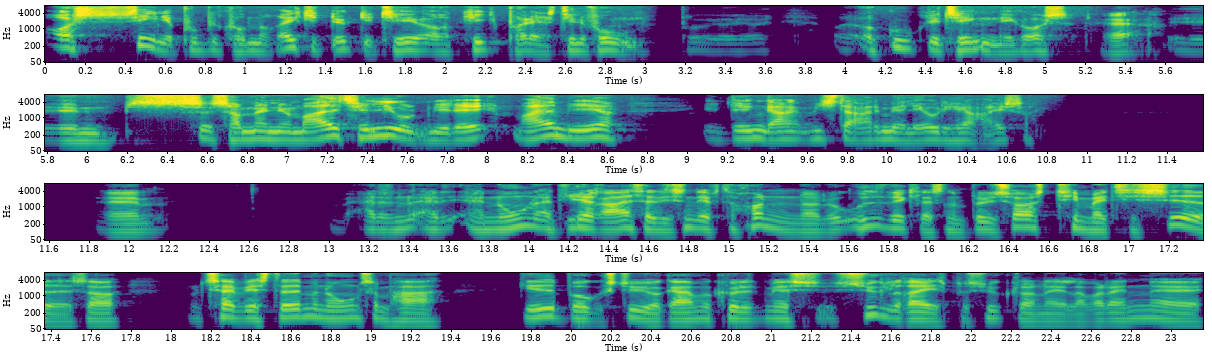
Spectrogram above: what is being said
også seniorpublikummet rigtig dygtigt til at kigge på deres telefon på, øh, og- og google tingene, ikke også? Ja. Øh, så, så man er jo meget tilhjulpen i dag, meget mere end dengang vi startede med at lave de her rejser. Øhm, er, det, er, er nogle af de her rejser, er de sådan efterhånden, når du udvikler sådan, bliver de så også tematiseret, så nu tager vi afsted med nogen, som har givet bukkestyr og gerne vil køre lidt mere cy- cykelræs på cyklerne, eller hvordan, øh,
